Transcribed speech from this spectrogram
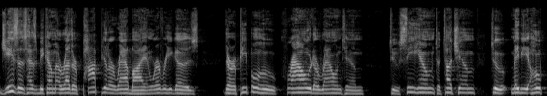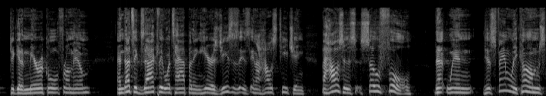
Jesus has become a rather popular rabbi, and wherever he goes, there are people who crowd around him to see him, to touch him, to maybe hope to get a miracle from him. And that's exactly what's happening here as Jesus is in a house teaching. The house is so full that when his family comes,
